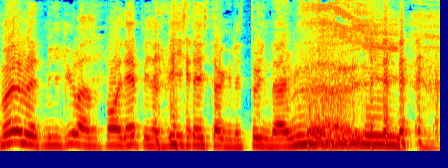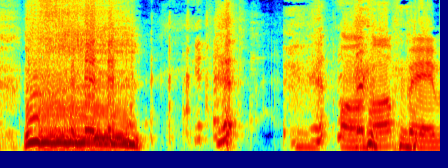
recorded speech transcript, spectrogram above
ma arvan, et mingi külaspoodi episood viisteist ongi lihtsalt tund aega. ahah, beeb.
